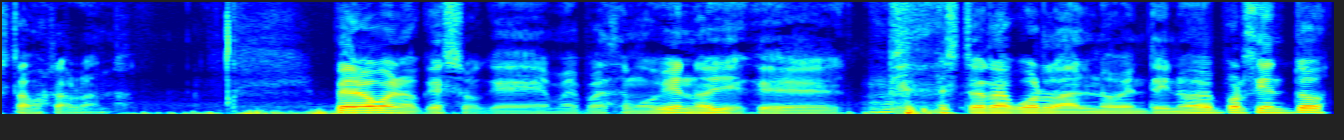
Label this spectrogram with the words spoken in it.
estamos hablando. Pero bueno, que eso, que me parece muy bien, oye, que, esté de acuerdo al 99%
